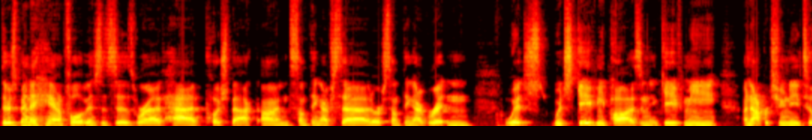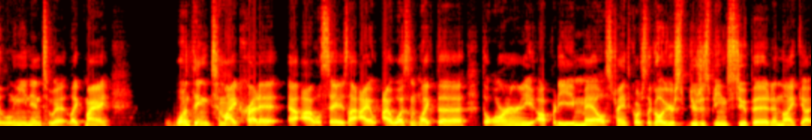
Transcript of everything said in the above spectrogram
there's been a handful of instances where I've had pushback on something I've said or something I've written, which which gave me pause and it gave me an opportunity to lean into it. Like my one thing to my credit, uh, I will say is I I wasn't like the the ornery uppity male strength coach like oh you're you're just being stupid and like uh,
